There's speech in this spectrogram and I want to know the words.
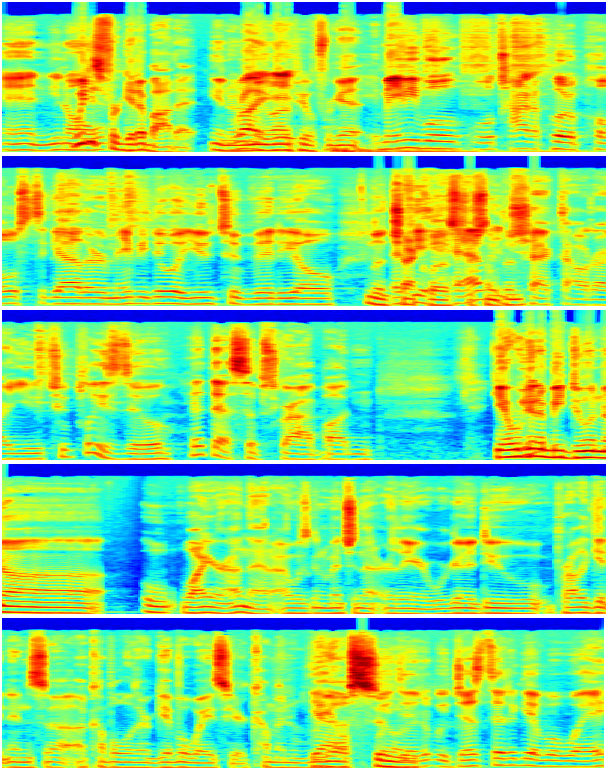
and you know we just forget about it you know what I mean? a lot of people forget Maybe we'll we'll try to put a post together. Maybe do a YouTube video. The if you checklist or haven't something. checked out our YouTube, please do hit that subscribe button. yeah we're gonna be doing uh while you're on that i was gonna mention that earlier we're gonna do probably getting into a couple other giveaways here coming real soon. We did. We just did a giveaway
